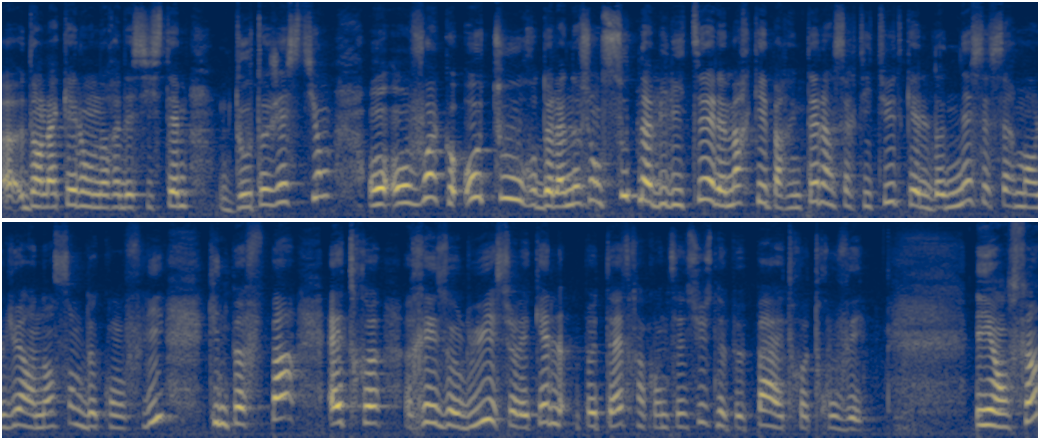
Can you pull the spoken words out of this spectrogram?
euh, dans laquelle on aurait des systèmes d'autogestion? On, on voit qu'autour de la notion de soutenabilité, elle est marquée par une telle incertitude qu'elle donne nécessairement lieu à un ensemble de conflits qui ne peuvent pas être résolus et sur lesquels peut-être un consensus ne peut pas être trouvé. Et enfin,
